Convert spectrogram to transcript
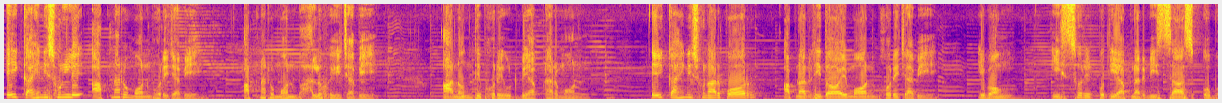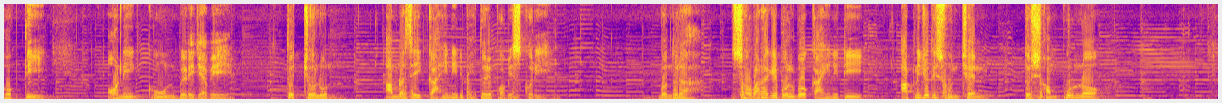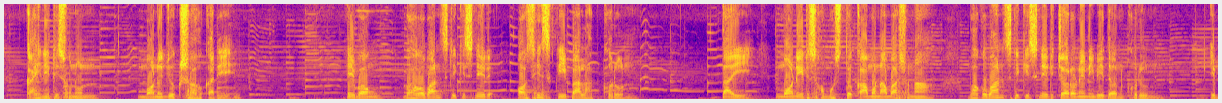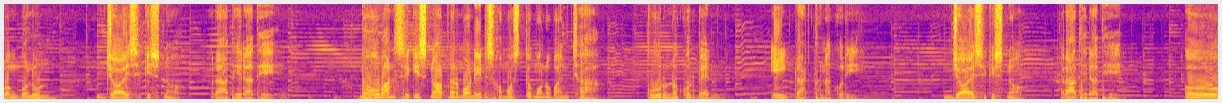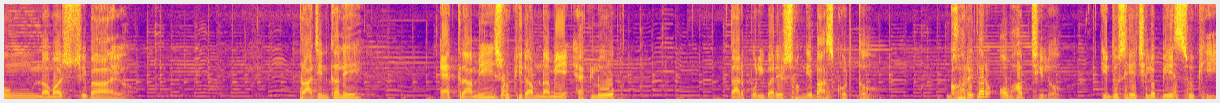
এই কাহিনী শুনলে আপনারও মন ভরে যাবে, আপনারও মন ভালো হয়ে যাবে, আনন্দে ভরে উঠবে আপনার মন। এই কাহিনী শোনার পর আপনার হৃদয় মন ভরে যাবে এবং ঈশ্বরের প্রতি আপনার বিশ্বাস ও ভক্তি অনেক গুণ বেড়ে যাবে। তো চলুন, আমরা সেই কাহিনীর ভেতরে প্রবেশ করি। বন্ধুরা, সবার আগে বলব কাহিনীটি আপনি যদি শুনছেন, তো সম্পূর্ণ কাহিনীটি শুনুন মনোযোগ সহকারে। এবং ভগবান শ্রীকৃষ্ণের অশেষ কৃপা লাভ করুন। তাই মনের সমস্ত কামনা বাসনা ভগবান শ্রীকৃষ্ণের চরণে নিবেদন করুন এবং বলুন, জয় শ্রীকৃষ্ণ, রাধে রাধে। ভগবান শ্রীকৃষ্ণ আপনার মনের সমস্ত মনোবাঞ্ছা পূর্ণ করবেন, এই প্রার্থনা করি। জয় শ্রীকৃষ্ণ, রাধে রাধে। ওং নম শিবায়। প্রাচীনকালে এক গ্রামে সুখিরাম নামে এক লোক তার পরিবারের সঙ্গে বাস করত। ঘরে তার অভাব ছিল, কিন্তু সে ছিল বেশ সুখী।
